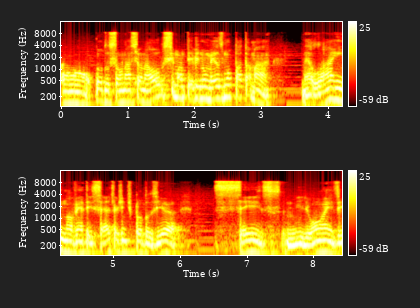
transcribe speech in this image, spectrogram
a produção nacional se manteve no mesmo patamar. Né? Lá em 97, a gente produzia 6 milhões e,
